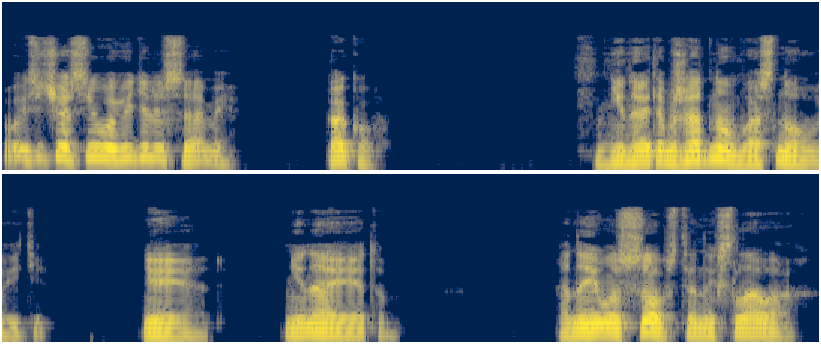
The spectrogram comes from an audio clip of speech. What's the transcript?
Вы сейчас его видели сами. Каков? Не на этом же одном вы основываете. Нет, не на этом, а на его собственных словах.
